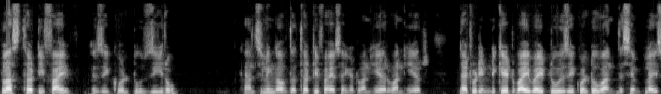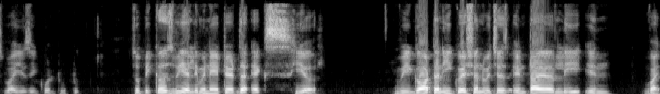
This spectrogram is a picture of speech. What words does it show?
plus 35 is equal to 0 cancelling of the 35s I get 1 here 1 here. That would indicate y by 2 is equal to 1 this implies y is equal to 2 so because we eliminated the x here we got an equation which is entirely in y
